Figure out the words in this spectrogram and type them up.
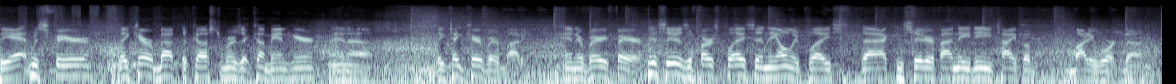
the atmosphere. They care about the customers that come in here, and uh, they take care of everybody, and they're very fair. This is the first place and the only place that I consider if I need any type of body work done.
